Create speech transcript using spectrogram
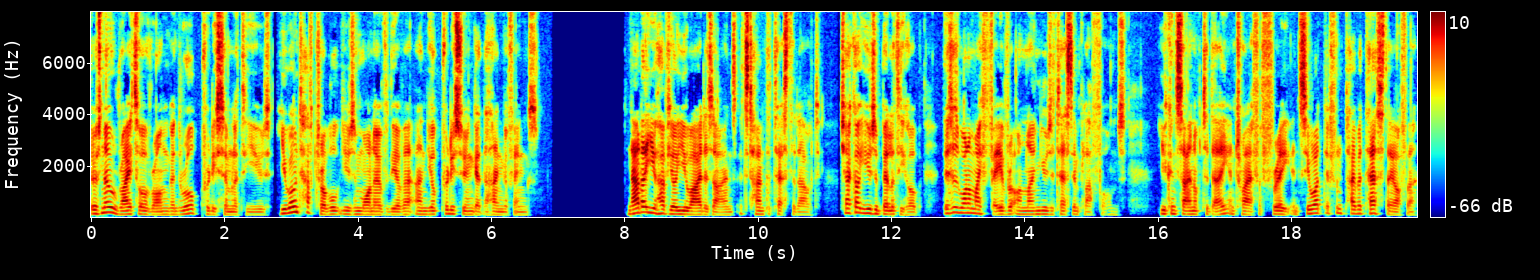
There is no right or wrong and they're all pretty similar to use. You won't have trouble using one over the other and you'll pretty soon get the hang of things. Now that you have your UI designs, it's time to test it out. Check out Usability Hub. This is one of my favorite online user testing platforms. You can sign up today and try it for free and see what different type of tests they offer.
